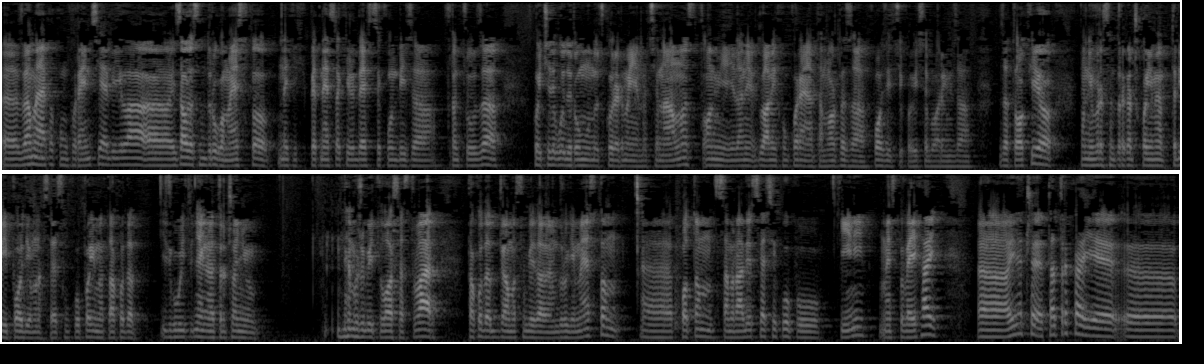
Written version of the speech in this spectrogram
E, veoma jaka konkurencija je bila zaudao sam drugo mesto, nekih 15 ili 10 sekundi za Francuza, koji će da bude Rumun uskoro jer menja nacionalnost. On je jedan od glavnih konkurenata možda za poziciju koju se borim za, za Tokio. On je vrsan trkač koji ima tri podijuma na svetskim kupovima, tako da izgubiti njega na trčanju ne može biti loša stvar. Tako da veoma sam bio zadovoljan drugim mestom. E, potom sam radio svetski kup u Kini, mesto Weihai. Uh, inače, ta trka je uh,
